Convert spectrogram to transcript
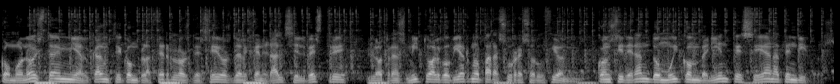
Como no está en mi alcance complacer los deseos del general Silvestre, lo transmito al gobierno para su resolución, considerando muy convenientes sean atendidos.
